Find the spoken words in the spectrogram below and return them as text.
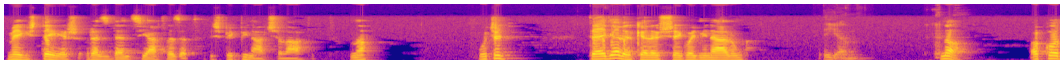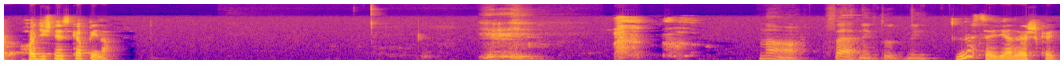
Mégis teljes rezidenciát vezet, és még pinát se látott. Na. Úgyhogy te egy előkelősség vagy mi nálunk. Igen. Na. Akkor hogy is néz ki a pina? Na, szeretnék tudni. Ne szégyellősködj.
